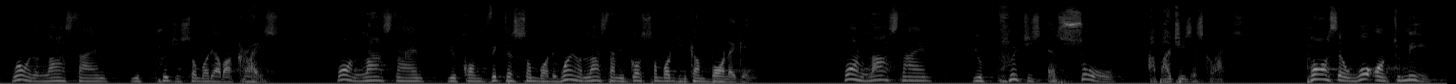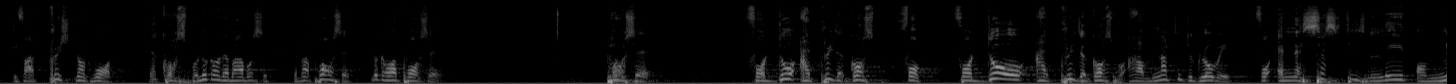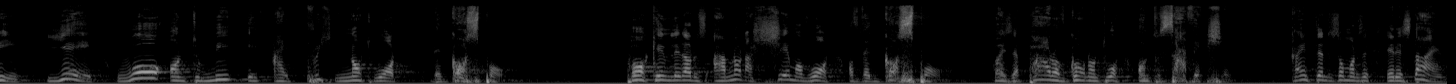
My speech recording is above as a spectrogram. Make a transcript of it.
When was the last time you preached to somebody about Christ? When was the last time you convicted somebody? When was the last time you got somebody to become born again? When was the last time you preach a soul about Jesus Christ. Paul said, Woe unto me if I preach not what? The gospel. Look at what the Bible said. The Bible, Paul said, Look at what Paul said. Paul said, For though I preach the gospel, for for though I preach the gospel, I have nothing to glory, for a necessity is laid on me. Yea, woe unto me if I preach not what? The gospel. Paul came later to say, I'm not ashamed of what? Of the gospel. For it's the power of God unto, unto salvation. Can you tell someone say, it is time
